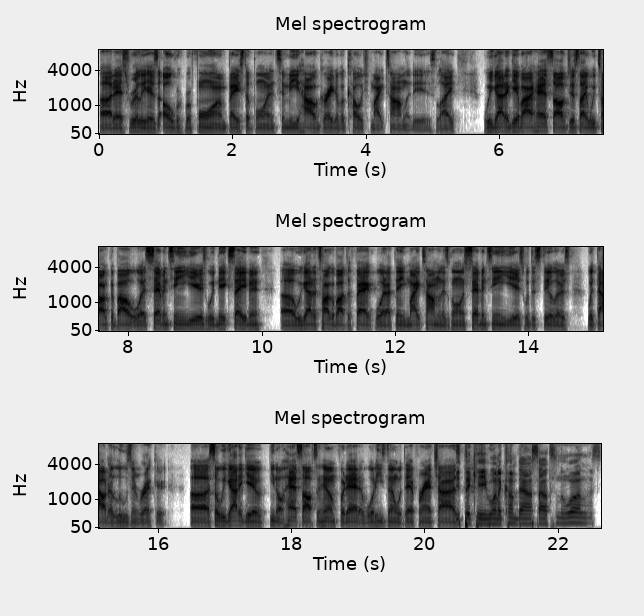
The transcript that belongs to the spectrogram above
uh, that's really has overperformed based upon to me how great of a coach Mike Tomlin is. Like we got to give our hats off, just like we talked about what 17 years with Nick Saban. Uh, we got to talk about the fact what I think Mike Tomlin is going 17 years with the Steelers without a losing record. Uh, so we got to give you know hats off to him for that and what he's done with that franchise. You think he want to come down south to New Orleans?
